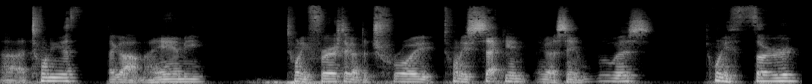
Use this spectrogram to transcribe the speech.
Uh, 20th, I got Miami. 21st, I got Detroit. 22nd, I got St. Louis. 23rd,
